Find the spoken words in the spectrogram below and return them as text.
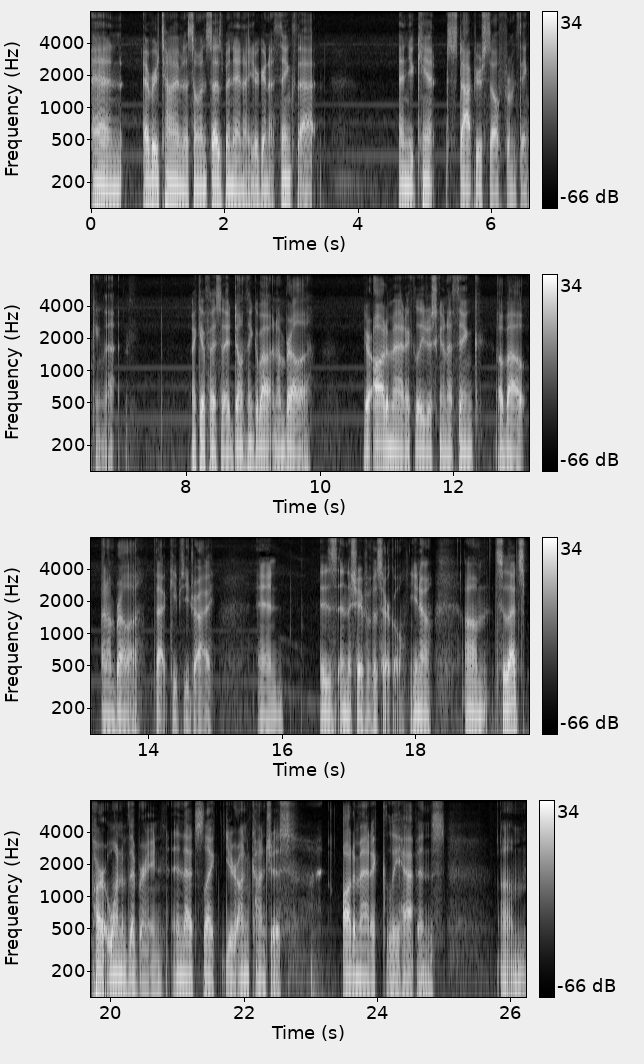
And every time that someone says banana, you're going to think that. And you can't stop yourself from thinking that. Like if I say, don't think about an umbrella, you're automatically just going to think about an umbrella that keeps you dry and is in the shape of a circle, you know? Um, so that's part one of the brain, and that's like your unconscious automatically happens. Um,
